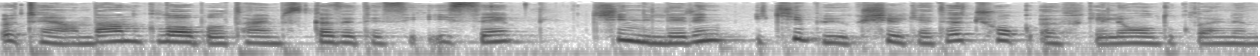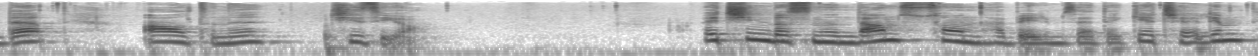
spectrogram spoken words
Öte yandan Global Times gazetesi ise Çinlilerin iki büyük şirkete çok öfkeli olduklarının da altını çiziyor. Ve Çin basınından son haberimize de geçelim.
